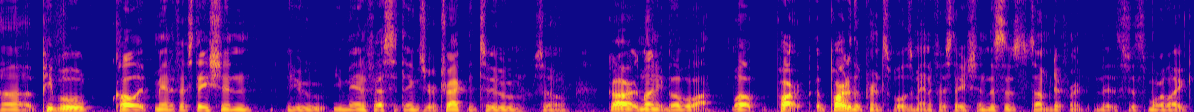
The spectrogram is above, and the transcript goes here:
Uh, people call it manifestation. You you manifest the things you're attracted to. So cars, money, blah blah blah. Well, part part of the principle is manifestation. This is something different. It's just more like,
